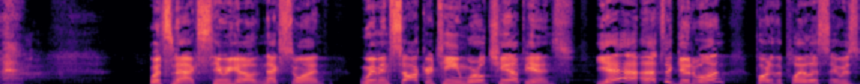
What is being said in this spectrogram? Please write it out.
What's next? Here we go. Next one Women's soccer team, world champions. Yeah, that's a good one part of the playlist. It was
